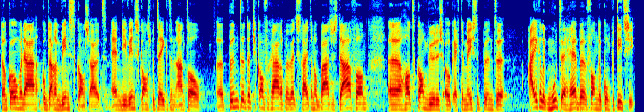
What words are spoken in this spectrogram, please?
dan komen daar, komt daar een winstkans uit. En die winstkans betekent een aantal eh, punten dat je kan vergaren per wedstrijd. En op basis daarvan eh, had Cambuur dus ook echt de meeste punten eigenlijk moeten hebben van de competitie.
